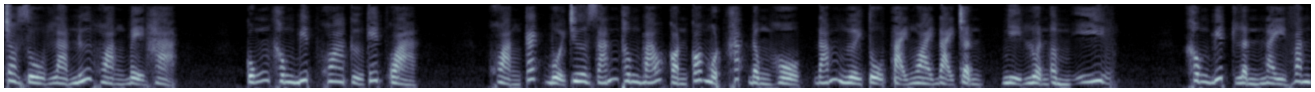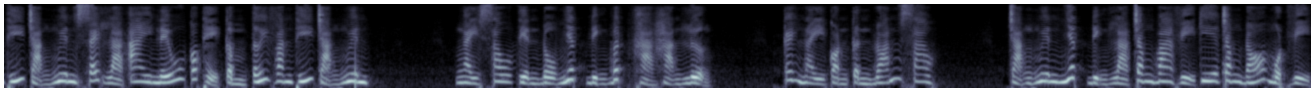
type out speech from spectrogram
Cho dù là nữ hoàng bệ hạ. Cũng không biết khoa cử kết quả. Khoảng cách buổi trưa gián thông báo còn có một khắc đồng hồ. Đám người tụ tại ngoài đại trận. Nghị luận ầm ý. Không biết lần này văn thí trạng nguyên sẽ là ai nếu có thể cầm tới văn thí trạng nguyên. Ngày sau tiền đồ nhất định bất khả hạn lượng. Cái này còn cần đoán sao? Trạng nguyên nhất định là trong ba vị kia trong đó một vị.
